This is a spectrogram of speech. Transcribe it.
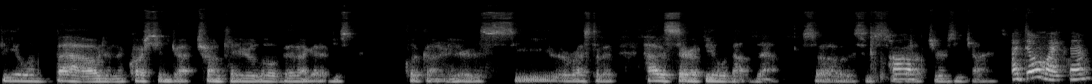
feel about, and the question got truncated a little bit. I got to just click on it here to see the rest of it. How does Sara feel about them? So this is Um, about Jersey Giants. I don't like them.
